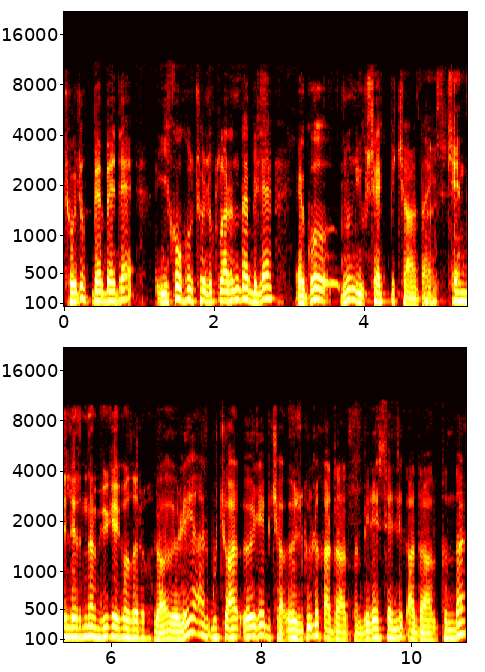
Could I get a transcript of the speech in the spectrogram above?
çocuk bebede ilkokul çocuklarında bile egonun yüksek bir çağdayız. Evet, kendilerinden büyük egoları var. Ya öyle yani bu çağ öyle bir çağ özgürlük adı altında bireysellik adı altında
